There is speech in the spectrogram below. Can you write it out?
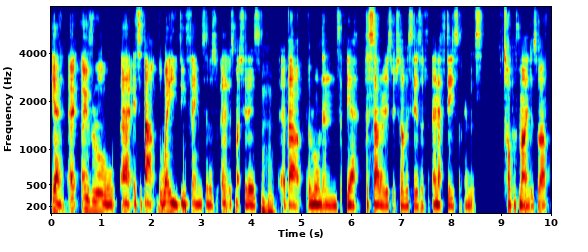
yeah, overall, uh, it's about the way you do things, and as, as much as it is mm-hmm. about the run and yeah, the salaries, which obviously is an FD something that's top of mind as well.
